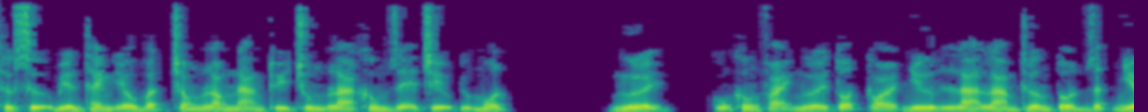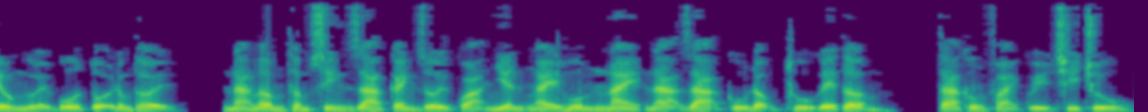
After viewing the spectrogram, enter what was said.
thực sự biến thành yêu vật trong lòng nàng thủy chung là không dễ chịu cứu một. Người, cũng không phải người tốt coi như là làm thương tổn rất nhiều người vô tội đồng thời, nàng âm thầm sinh ra cảnh giới quả nhiên ngày hôm nay nạ dạ cụ động thủ ghê tởm, ta không phải quỷ chi chu,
